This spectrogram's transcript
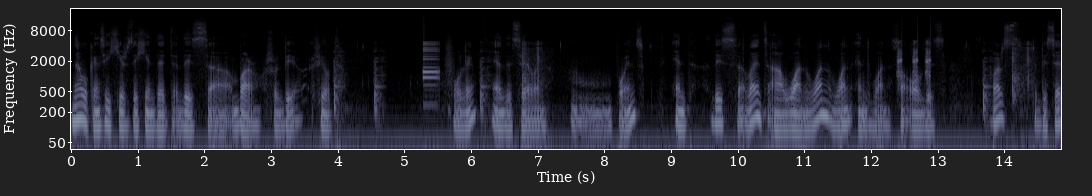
Now we can see here's the hint that this uh, bar should be filled fully at the seven mm, points and these uh, lines are 1 1 1 and 1 so all these bars to be set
